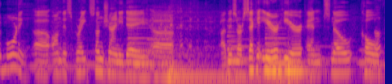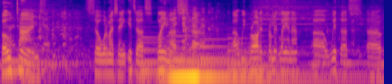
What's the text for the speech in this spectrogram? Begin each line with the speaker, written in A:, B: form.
A: Good morning uh, on this great sunshiny day. Uh, uh, this is our second year here, and snow, cold, both,
B: Both
A: times.
B: times.
A: So what am I saying? It's us. Blame us. Uh, uh, we brought it from Atlanta uh, with us, uh,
